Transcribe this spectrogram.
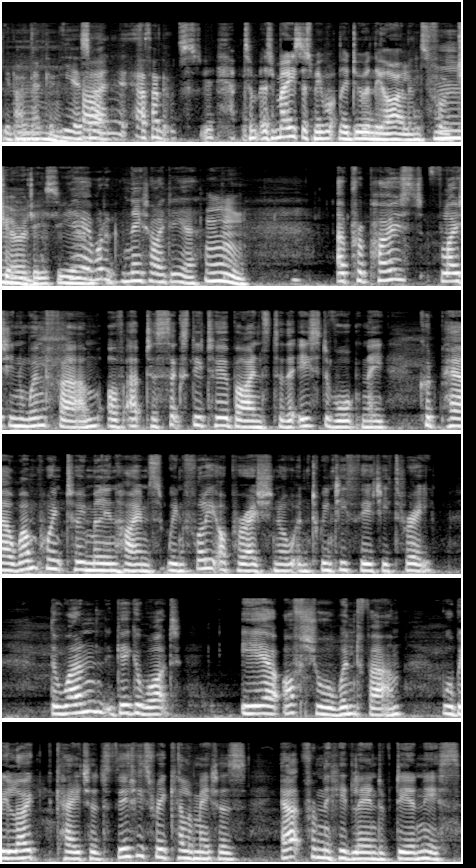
you know. they can, mm. yeah, so I, I think it's, it's it amazes me what they do in the islands for mm. charities. Yeah, Yeah, what a neat idea. Mm. A proposed floating wind farm of up to 60 turbines to the east of Orkney could power 1.2 million homes when fully operational in 2033. The 1 gigawatt Ayre offshore wind farm will be located 33 kilometres out from the headland of Deerness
